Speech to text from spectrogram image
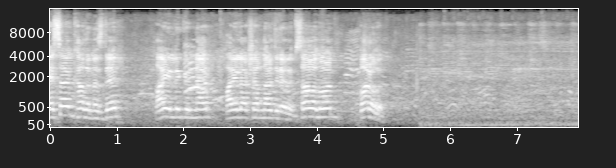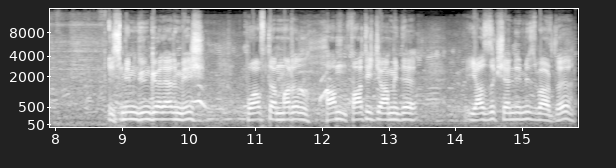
esen kalınız. Hayırlı günler, hayırlı akşamlar dilerim. Sağ olun, var olun. İsmim Güngör Ermiş. Bu hafta Marıl Ham Fatih Camii'de yazlık şenliğimiz vardı.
